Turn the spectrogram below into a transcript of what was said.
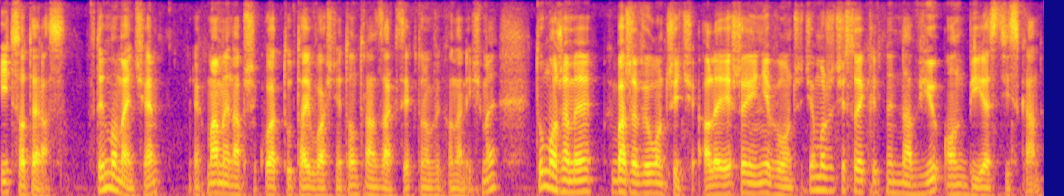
I co teraz? W tym momencie jak mamy na przykład tutaj właśnie tą transakcję, którą wykonaliśmy, tu możemy, chyba że wyłączycie, ale jeszcze jej nie wyłączycie, możecie sobie kliknąć na View on BST Scan.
